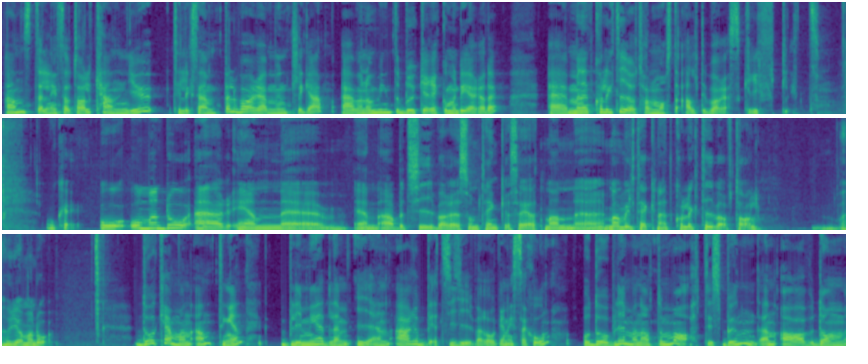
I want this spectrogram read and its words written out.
Anställningsavtal kan ju till exempel vara muntliga, även om vi inte brukar rekommendera det. Ehm, men ett kollektivavtal måste alltid vara skriftligt. Okej. Okay. Och om man då är en, eh, en arbetsgivare som tänker sig att man, eh, man vill teckna ett kollektivavtal, hur gör man då? Då kan man antingen bli medlem i en arbetsgivarorganisation och då blir man automatiskt bunden av de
